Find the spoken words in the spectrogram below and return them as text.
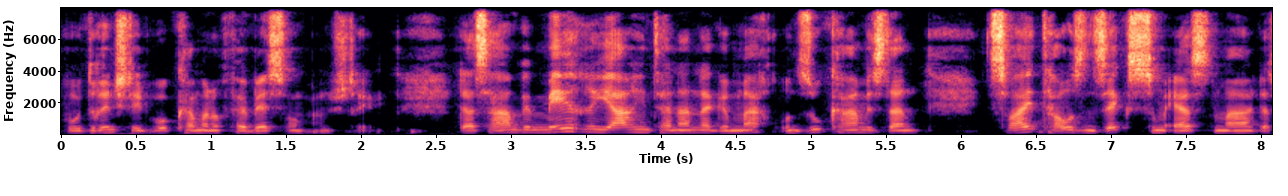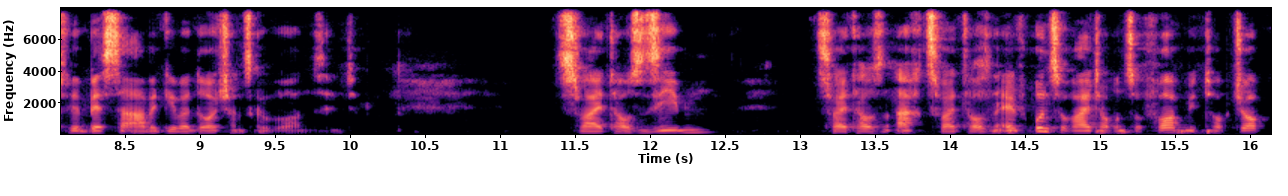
wo drin steht, wo kann man noch Verbesserungen anstreben. Das haben wir mehrere Jahre hintereinander gemacht und so kam es dann 2006 zum ersten Mal, dass wir bester Arbeitgeber Deutschlands geworden sind. 2007, 2008, 2011 und so weiter und so fort mit Top Job,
